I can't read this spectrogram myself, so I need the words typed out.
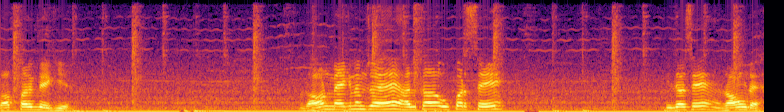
आप फ़र्क देखिए। राउंड मैग्नम जो है, हल्का ऊपर से इधर से राउंड है।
